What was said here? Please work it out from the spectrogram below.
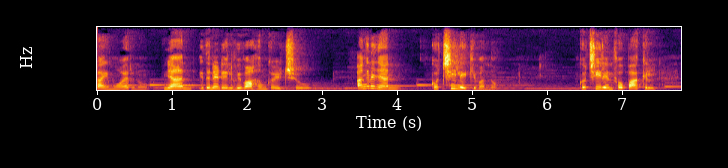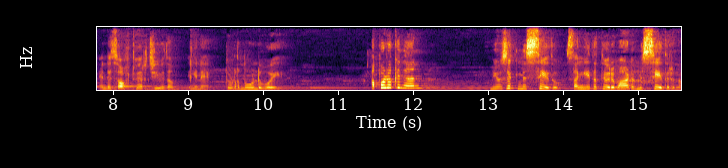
ടൈമുമായിരുന്നു ഞാൻ ഇതിനിടയിൽ വിവാഹം കഴിച്ചു. അങ്ങനെ ഞാൻ കൊച്ചിയിലേക്ക് വന്നു. കൊച്ചിയിൽ ഇൻഫോ പാർക്കിൽ എന്റെ സോഫ്റ്റ്വെയർ ജീവിതം ഇങ്ങനെ തുടർന്നുകൊണ്ടുപോയി അപ്പോഴൊക്കെ ഞാൻ മ്യൂസിക് മിസ് ചെയ്തു. സംഗീതത്തെ ഒരുപാട് മിസ് ചെയ്തിരുന്നു.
